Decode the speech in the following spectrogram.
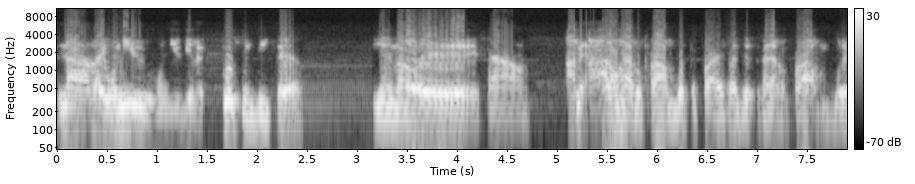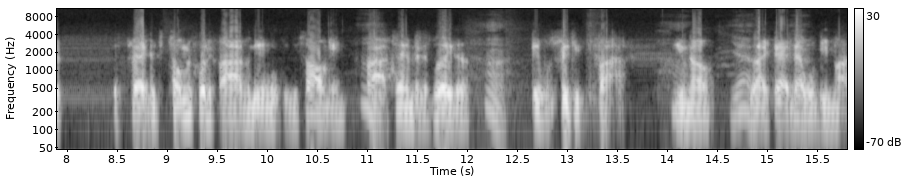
now, like when you when you give exclusive details, you know, it, it sounds. I mean, I don't have a problem with the price. I just have a problem with the fact that you told me 45, and then when you saw me five, ten minutes later, Huh. it was 55. You know, Yeah. like that. That would be my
